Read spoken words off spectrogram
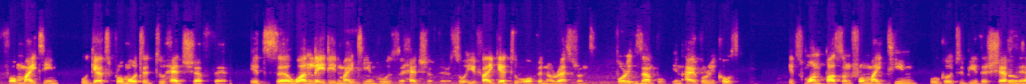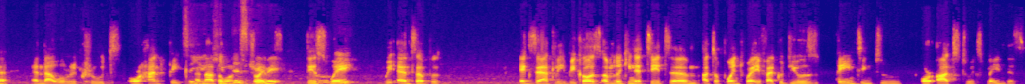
from my team who gets promoted to head chef there. It's uh, one lady in my team who is the head chef there. So if I get to open a restaurant, for mm-hmm. example, in Ivory Coast, it's one person from my team who go to be the chef oh. there, and I will recruit or handpick so another one to join. This oh, way, we end up exactly because I'm looking at it um, at a point where if I could use painting to or art to explain this,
